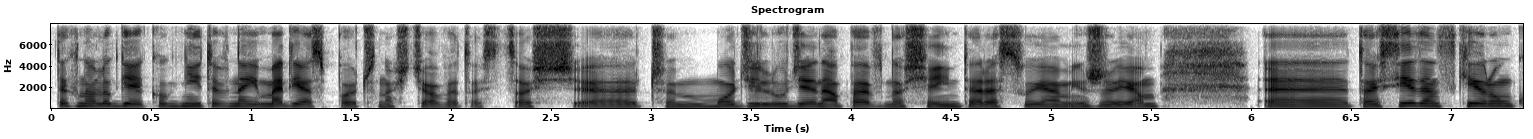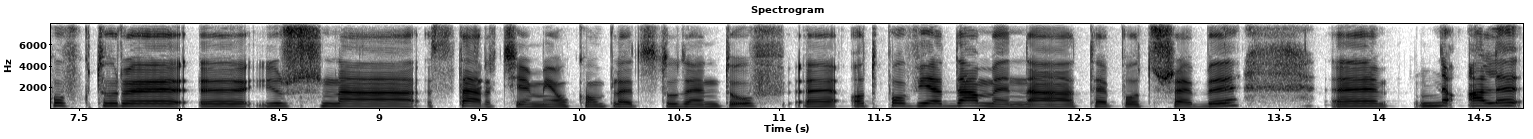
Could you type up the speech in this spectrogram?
technologie kognitywne i media społecznościowe to jest coś, y, czym młodzi ludzie na pewno się interesują i żyją. To jest jeden z kierunków, który już na starcie miał komplet studentów. Odpowiadamy na te potrzeby, no ale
